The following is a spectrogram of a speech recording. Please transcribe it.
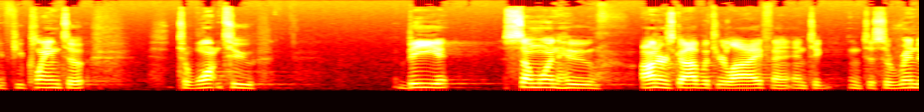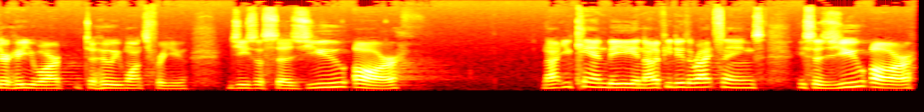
if you claim to, to want to be someone who honors God with your life and, and, to, and to surrender who you are to who He wants for you, Jesus says, You are, not you can be, and not if you do the right things. He says, You are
